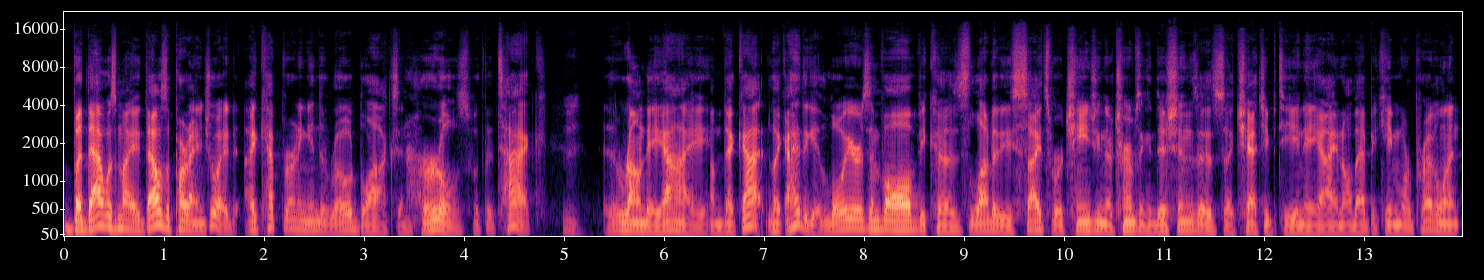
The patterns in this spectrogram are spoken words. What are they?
But that was my that was the part I enjoyed. I kept running into roadblocks and hurdles with the tech mm. around AI um, that got like I had to get lawyers involved because a lot of these sites were changing their terms and conditions as like ChatGPT and AI and all that became more prevalent.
